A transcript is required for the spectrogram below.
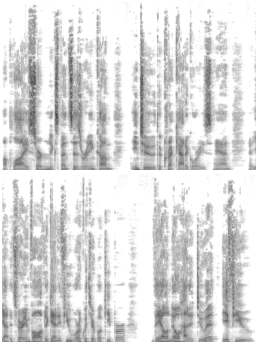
apply certain expenses or income into the correct categories. And yeah, it's very involved. Again, if you work with your bookkeeper, they'll know how to do it if you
